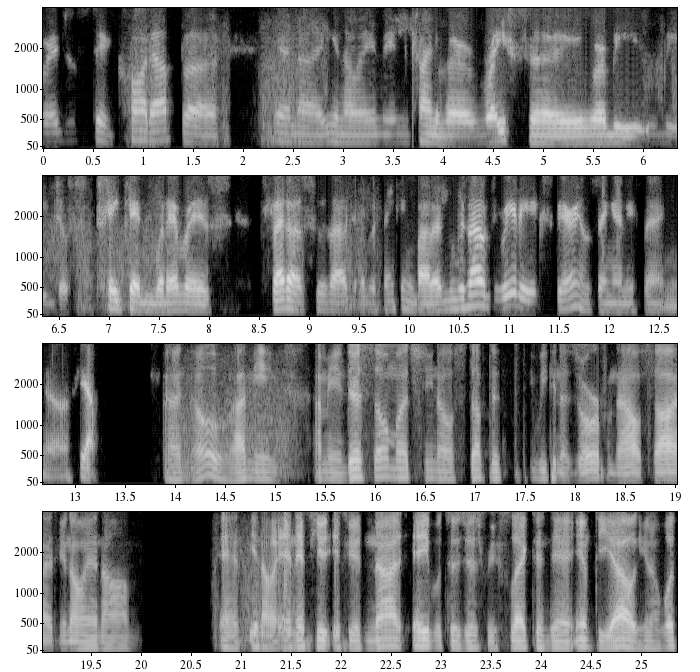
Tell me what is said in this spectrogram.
we're just uh, caught up. Uh, in uh, you know in, in kind of a race uh, where we we just take in whatever is fed us without ever thinking about it and without really experiencing anything. Uh, yeah. I know. I mean, I mean, there's so much, you know, stuff that we can absorb from the outside, you know, and um, and you know, and if you if you're not able to just reflect and then empty out, you know, what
